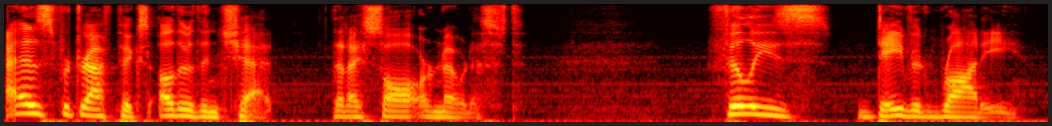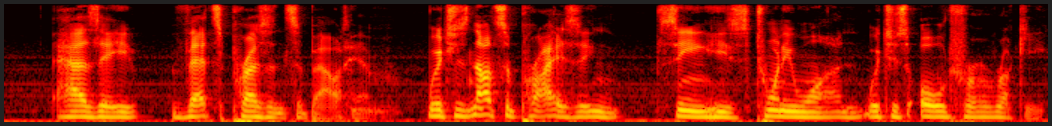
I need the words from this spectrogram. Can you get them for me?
As for draft picks other than Chet that I saw or noticed, Philly's David Roddy has a vet's presence about him, which is not surprising seeing he's 21, which is old for a rookie.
